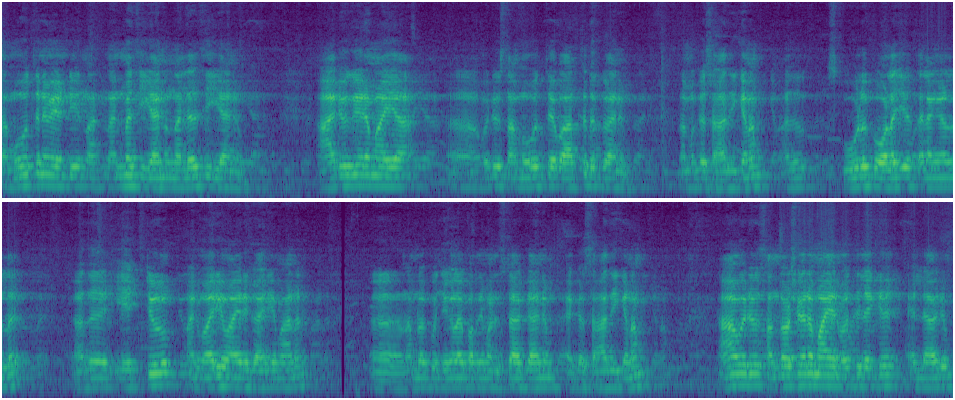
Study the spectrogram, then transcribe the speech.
സമൂഹത്തിന് വേണ്ടി നന്മ ചെയ്യാനും നല്ലത് ചെയ്യാനും ആരോഗ്യകരമായ ഒരു സമൂഹത്തെ വാർത്തെടുക്കാനും നമുക്ക് സാധിക്കണം. അത് സ്കൂൾ കോളേജ് തലങ്ങളിൽ അത് ഏറ്റവും അനിവാര്യമായൊരു കാര്യമാണ്. നമ്മുടെ കുഞ്ഞുങ്ങളെ പറഞ്ഞ് മനസ്സിലാക്കാനും ഒക്കെ സാധിക്കണം. ആ ഒരു സന്തോഷകരമായ അനുഭവത്തിലേക്ക് എല്ലാവരും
